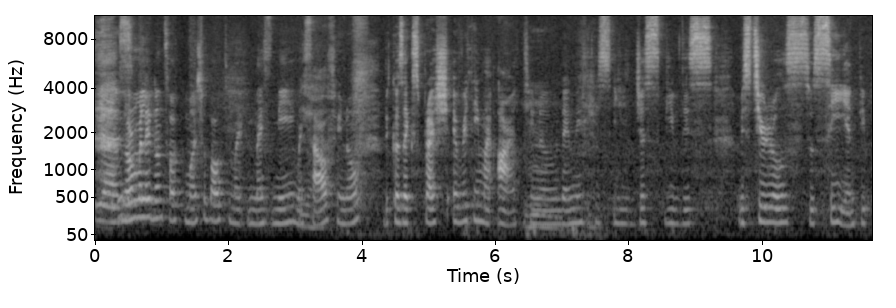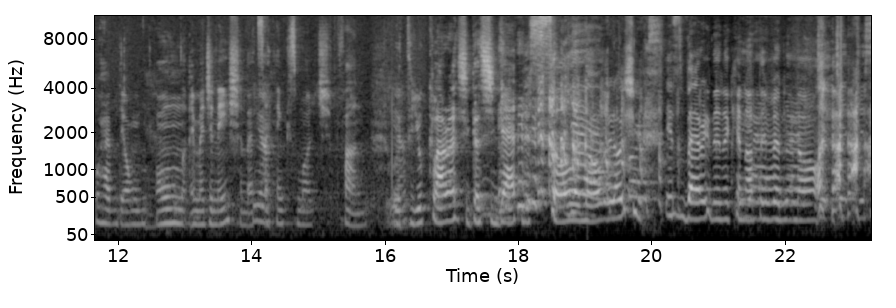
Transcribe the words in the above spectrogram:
Yes. Normally, don't talk much about my, my me myself, you know, because I express everything my art, you Mm. know. Then it is, you just give this mysterious to see, and people have their own, own imagination. That's Yeah. I think is much fun. Yeah. With you, Clara, because she get this soul, you know, you know, she is very. Then I cannot Yeah, even, yeah. you know. Ju- just,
